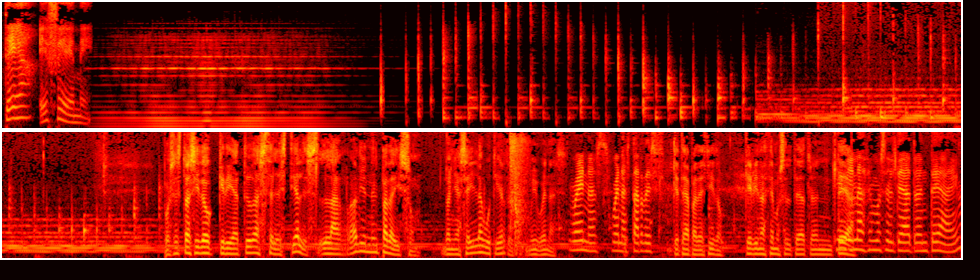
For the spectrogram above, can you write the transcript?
TEA FM. Pues esto ha sido Criaturas Celestiales, la radio en el paraíso. Doña Seila Gutiérrez, muy buenas. Buenas, buenas tardes. ¿Qué te ha parecido? Qué bien hacemos el teatro en Qué TEA. bien hacemos el teatro en TEA, ¿eh?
